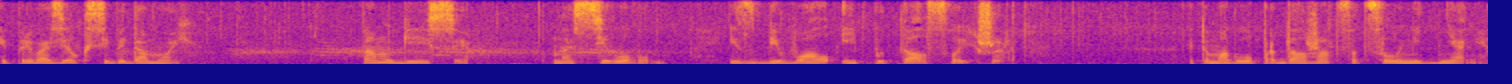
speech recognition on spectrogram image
и привозил к себе домой. Там Гейси насиловал, избивал и пытал своих жертв. Это могло продолжаться целыми днями.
